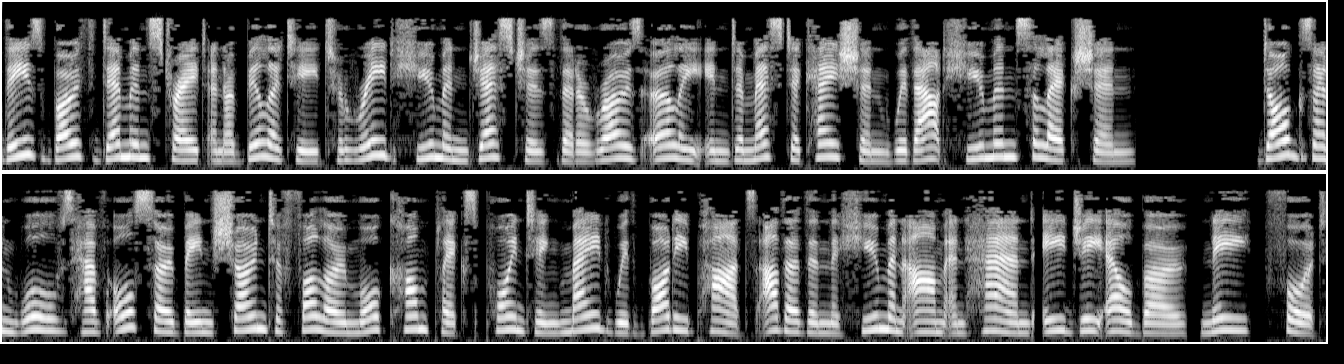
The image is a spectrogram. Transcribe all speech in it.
These both demonstrate an ability to read human gestures that arose early in domestication without human selection. Dogs and wolves have also been shown to follow more complex pointing made with body parts other than the human arm and hand e.g. elbow, knee, foot.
